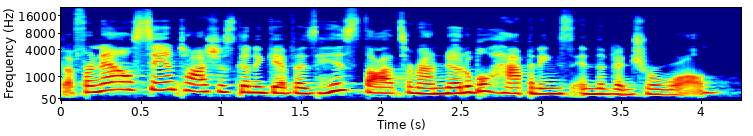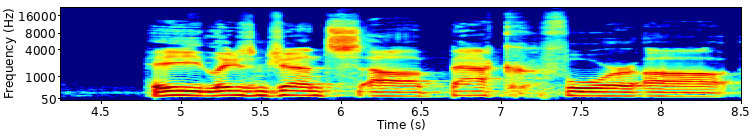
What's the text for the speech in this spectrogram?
But for now, Santosh is going to give us his thoughts around notable happenings in the venture world. Hey, ladies and gents, uh, back for uh,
